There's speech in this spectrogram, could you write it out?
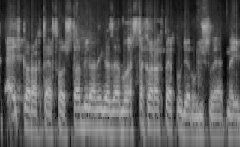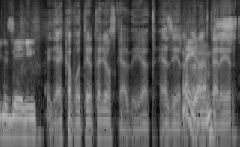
egy karaktert hoz stabilan, igazából ezt a karaktert ugyanúgy is lehetne írni végig. Ugye kapott érte egy Oscar díjat ezért a Igen. karakterért.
